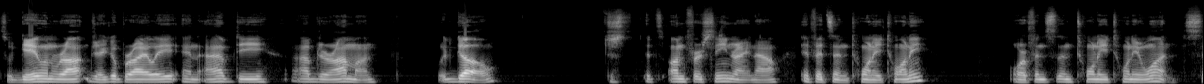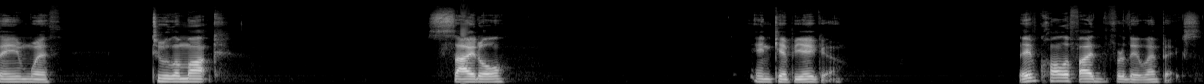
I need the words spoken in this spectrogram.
so Galen Rupp, Jacob Riley, and Abdi Abdirahman would go. Just it's unforeseen right now if it's in 2020 or if it's in 2021. Same with Tuliamuk, Seidel, and Kipyego. They've qualified for the Olympics.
